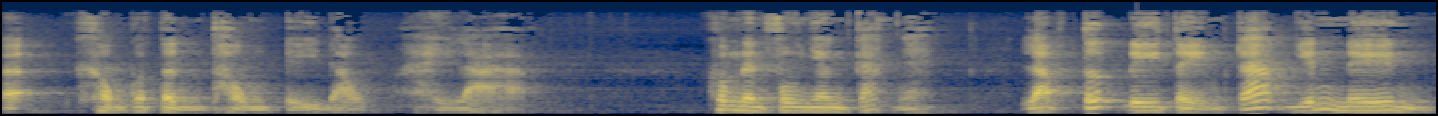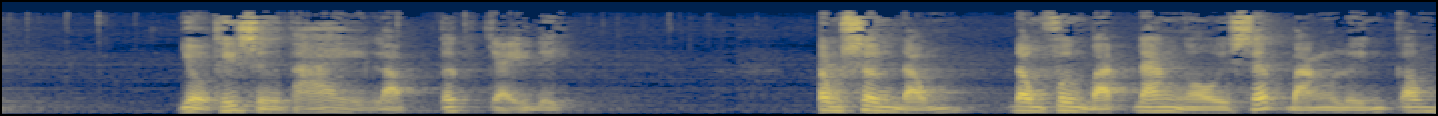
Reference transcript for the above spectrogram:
à, không có tình thông trị độc hay là... Không nên phu nhân cắt ngang. Lập tức đi tìm Trác Vĩnh Niên. Vô thí sư thái lập tức chạy đi. Trong sân động, Đông Phương Bạch đang ngồi xếp bằng luyện công.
